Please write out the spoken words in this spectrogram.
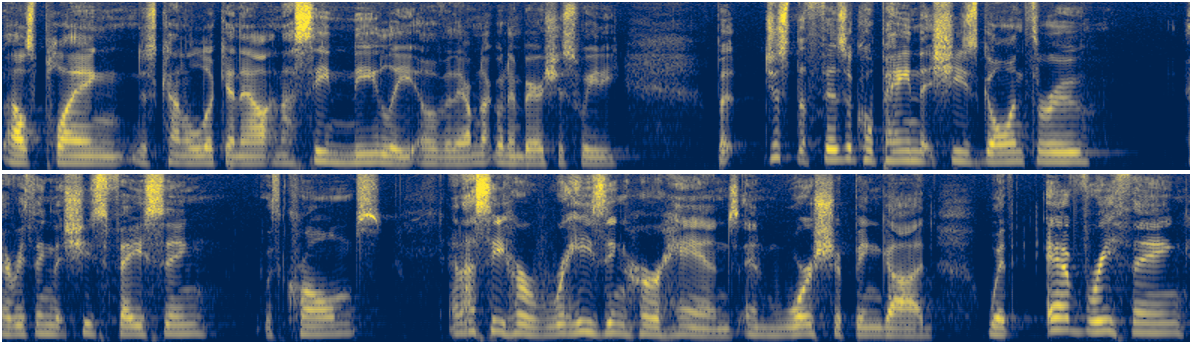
I was playing, just kind of looking out, and I see Neely over there. I'm not going to embarrass you, sweetie, but just the physical pain that she's going through, everything that she's facing with Crohn's, and I see her raising her hands and worshiping God with everything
